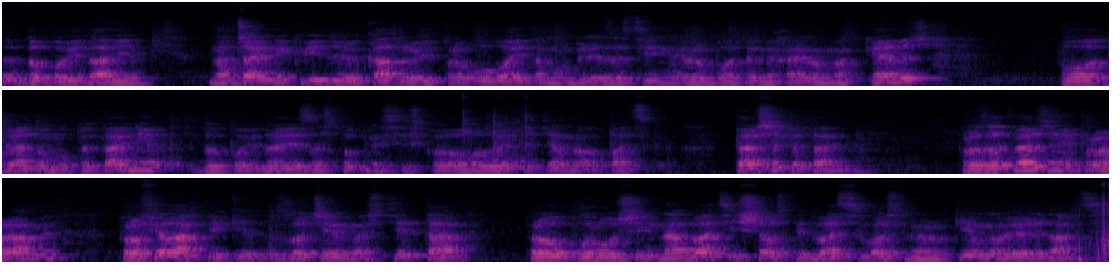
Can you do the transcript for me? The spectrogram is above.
доповідає начальник відділу кадрової, правової та мобілізаційної роботи Михайло Маркевич. По третьому питанню доповідає сільського голови Тетяна Опацька. Перше питання про затвердження програми профілактики злочинності та правопорушень на 26-28 роки в новій редакції.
